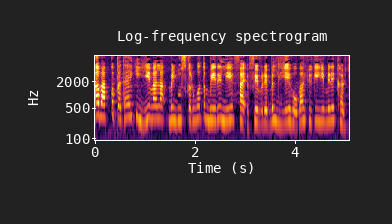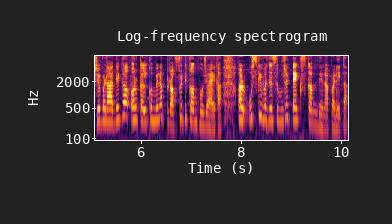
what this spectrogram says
अब आपको पता है कि ये वाला मैं यूज़ करूँगा तो मेरे लिए फेवरेबल ये होगा, क्योंकि ये मेरे खर्चे बढ़ा देगा और कल को मेरा प्रॉफिट कम हो जाएगा और उसकी वजह से मुझे टैक्स कम देना पड़ेगा।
